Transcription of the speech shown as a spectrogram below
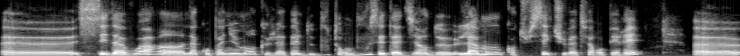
c'est d'avoir un accompagnement que j'appelle de bout en bout, c'est-à-dire de l'amont quand tu sais que tu vas te faire opérer euh,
